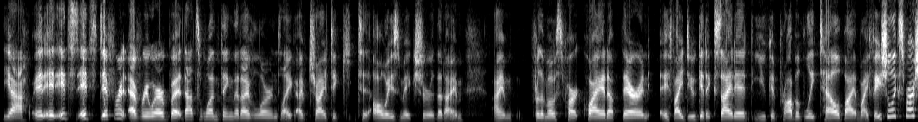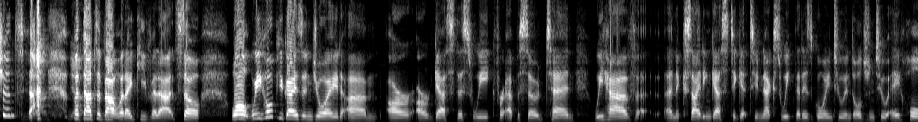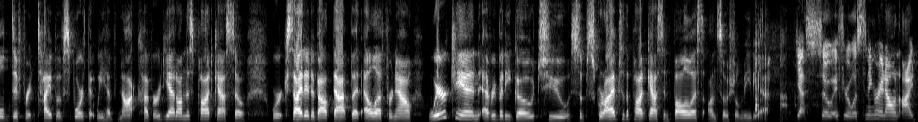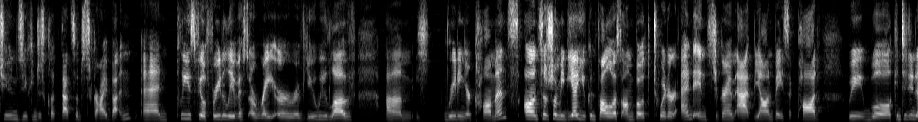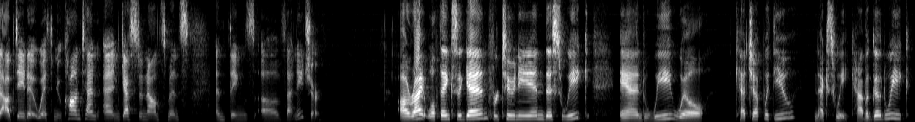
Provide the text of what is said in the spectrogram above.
Yeah, it, it it's it's different everywhere, but that's one thing that I've learned. Like I've tried to to always make sure that I'm I'm for the most part, quiet up there. And if I do get excited, you could probably tell by my facial expressions. Yeah, yeah. but that's about what I keep it at. So, well, we hope you guys enjoyed um, our our guest this week for episode ten. We have an exciting guest to get to next week that is going to indulge into a whole different type of sport that we have not covered yet on this podcast. So we're excited about that. But Ella, for now, where can everybody go to subscribe to the podcast and follow us on social media? Yes, so if you're listening right now on iTunes, you can just click that subscribe button. And please feel free to leave us a rate or a review. We love um, reading your comments. On social media, you can follow us on both Twitter and Instagram at Beyond Basic Pod. We will continue to update it with new content and guest announcements and things of that nature. All right. Well, thanks again for tuning in this week, and we will catch up with you next week. Have a good week.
